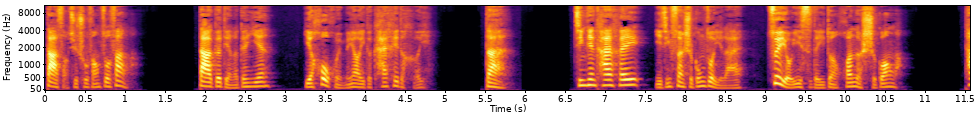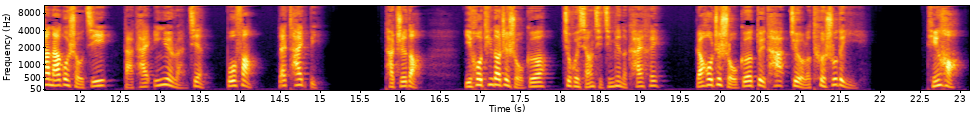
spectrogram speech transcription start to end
大嫂去厨房做饭了。大哥点了根烟，也后悔没要一个开黑的合影。但今天开黑已经算是工作以来。最有意思的一段欢乐时光了。他拿过手机，打开音乐软件，播放《Let It Be》。他知道以后听到这首歌就会想起今天的开黑，然后这首歌对他就有了特殊的意义。挺好，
